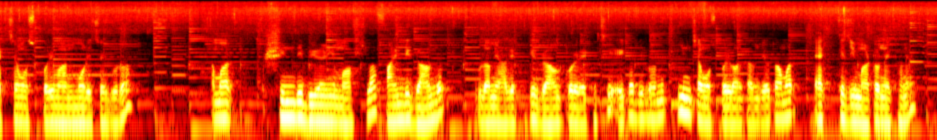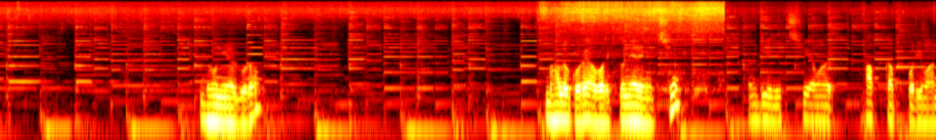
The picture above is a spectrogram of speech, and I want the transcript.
এক চামচ পরিমাণ মরিচের গুঁড়ো। আমার সিন্ধি বিরিয়ানি মশলা ফাইনলি গ্রাউন্ডেড এগুলো আমি আগে থেকে গ্রাউন্ড করে রেখেছি। এইটা দিব আমি তিন চামচ পরিমাণ, কারণ যেহেতু আমার এক কেজি মাটন এখানে। ধনিয়ার গুঁড়া ভালো করে আবার একটু নেড়ে নিচ্ছি। আমি দিয়ে দিচ্ছি আমার হাফ কাপ পরিমাণ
